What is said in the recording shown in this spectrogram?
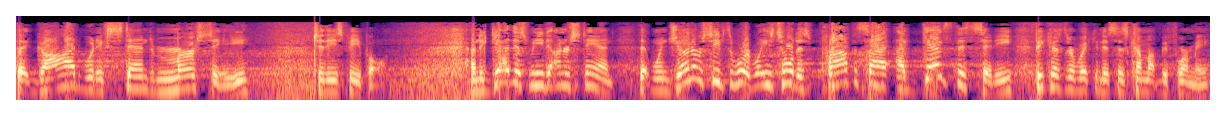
that God would extend mercy to these people. And to get this, we need to understand that when Jonah receives the word, what he's told is prophesy against this city because their wickedness has come up before me.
